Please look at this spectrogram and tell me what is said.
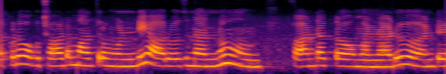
ఎక్కడో ఒక చోట మాత్రం ఉండి ఆ రోజు నన్ను కాంటాక్ట్ అవ్వమన్నాడు అంటే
